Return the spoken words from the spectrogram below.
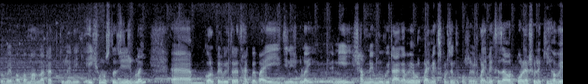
করবে বাবা মামলাটা তুলে নিক। এই সমস্ত জিনিসগুলোই গল্পের ভিতরে থাকবে বা এই জিনিসগুলোই নিয়েই সামনে মুভিটা আগাবে এবং ক্লাইম্যাক্স পর্যন্ত পৌঁছাবে। ক্লাইম্যাক্সে যাওয়ার পরে আসলে কি হবে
